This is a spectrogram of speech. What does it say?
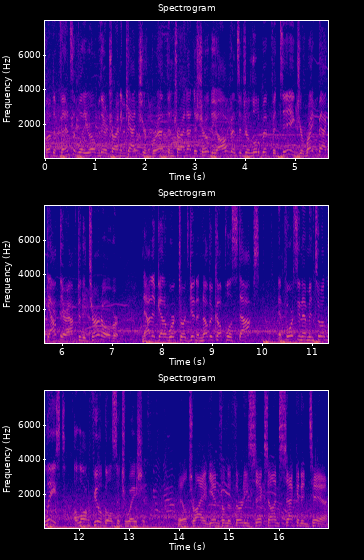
But defensively, you're over there trying to catch your breath and try not to show the offense that you're a little bit fatigued. You're right back out there after the turnover. Now they've got to work towards getting another couple of stops and forcing them into at least a long field goal situation. They'll try again from the 36 on second and 10.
